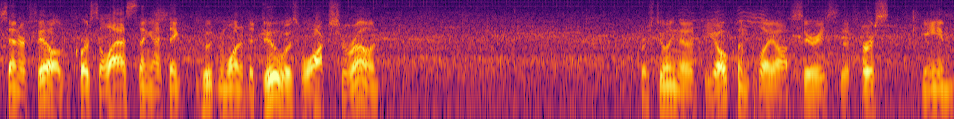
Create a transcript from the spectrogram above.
center field. Of course, the last thing I think Hooton wanted to do was walk Cerone. Course, doing the, the Oakland playoff series, the first game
